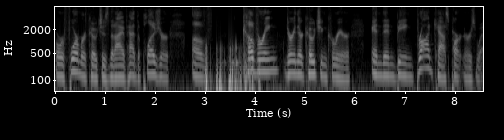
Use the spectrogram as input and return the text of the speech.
or former coaches that I have had the pleasure of covering during their coaching career and then being broadcast partners with.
